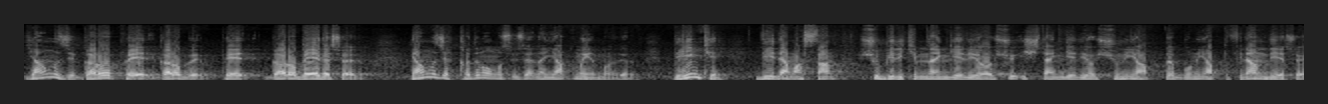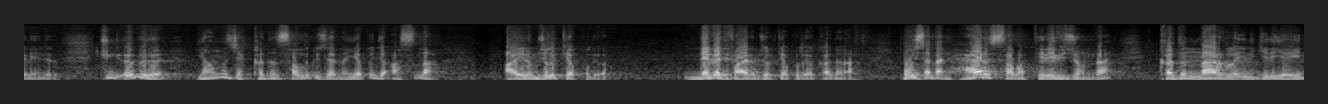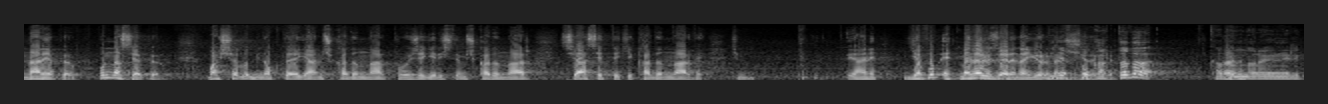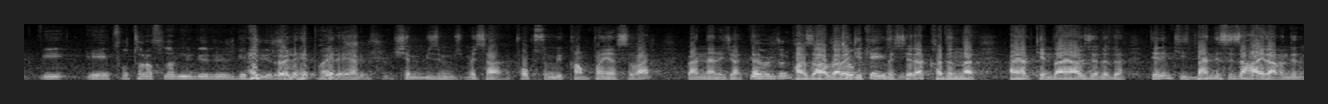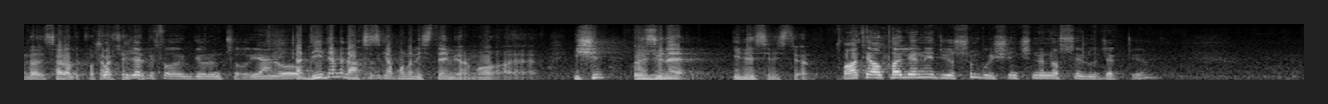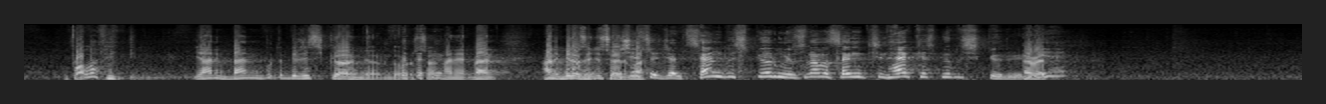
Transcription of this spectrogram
Yalnızca Garo, P, Garo, P, Garo Bey'e de söyledim. Yalnızca kadın olması üzerinden yapmayın bunu dedim. Deyin ki Didem Aslan şu birikimden geliyor, şu işten geliyor, şunu yaptı, bunu yaptı filan diye söyleyin dedim. Çünkü öbürü yalnızca kadınsallık üzerinden yapınca aslında ayrımcılık yapılıyor negatif ayrımcılık yapılıyor kadına. Oysa ben her sabah televizyonda kadınlarla ilgili yayınlar yapıyorum. Bunu nasıl yapıyorum? Başarılı bir noktaya gelmiş kadınlar, proje geliştirmiş kadınlar, siyasetteki kadınlar şimdi yani yapıp etmeler üzerinden Bir de yürümemiz gerekiyor. sokakta da kadınlara yönelik bir e, fotoğraflarını görüyoruz, getiriyorsun. Hep böyle, hep böyle. Ya, paylaşıyorsun. işte bizim mesela Fox'un bir kampanyası var. Benden rica ettiler. Gördüm. Pazarlara Çok gittik keyifli. mesela. Kadınlar ayak kendi ayağı üzerinde duran. Dedim ki ben de size hayranım dedim. Böyle sarıldık fotoğraf Çok güzel çektik. bir görüntü o. Yani o Ya Didem'e de haksızlık yapmalarını istemiyorum. O e, işin özüne inilsin istiyorum. Fatih Altaylı'ya ne diyorsun? Bu işin içinde nasıl sıyrılacak diyor. Bir- yani ben burada bir risk görmüyorum doğrusu. hani ben hani biraz önce Bir söyledim. şey bak. söyleyeceğim. Sen risk görmüyorsun ama senin için herkes bir risk görüyor. Evet. Niye?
